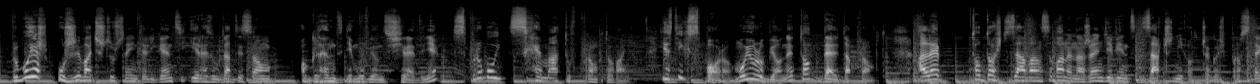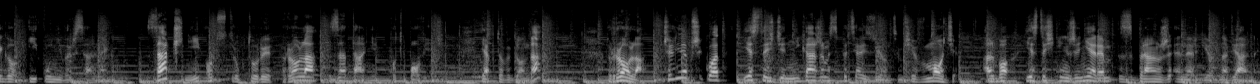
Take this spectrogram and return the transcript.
Próbujesz używać sztucznej inteligencji i rezultaty są, oględnie mówiąc, średnie? Spróbuj schematów promptowania. Jest ich sporo. Mój ulubiony to Delta Prompt, ale to dość zaawansowane narzędzie, więc zacznij od czegoś prostego i uniwersalnego. Zacznij od struktury rola, zadanie, podpowiedź. Jak to wygląda? Rola, czyli na przykład jesteś dziennikarzem specjalizującym się w modzie, albo jesteś inżynierem z branży energii odnawialnej.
